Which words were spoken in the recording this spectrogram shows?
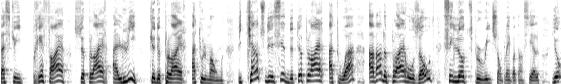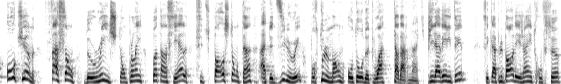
Parce qu'il préfère se plaire à lui que de plaire à tout le monde. Puis quand tu décides de te plaire à toi, avant de plaire aux autres, c'est là que tu peux reach ton plein potentiel. Il n'y a aucune façon de reach ton plein potentiel si tu passes ton temps à te diluer pour tout le monde autour de toi, tabarnak. Puis la vérité, c'est que la plupart des gens ils trouvent ça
